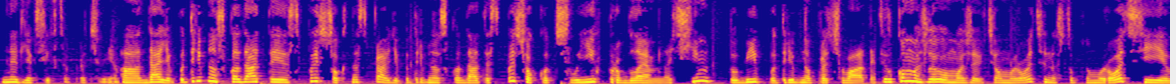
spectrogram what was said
не для всіх це працює. А далі потрібно складати список. Насправді потрібно складати список от своїх проблем, над чим тобі потрібно працювати. Цілком можливо, може в цьому році, наступному році,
